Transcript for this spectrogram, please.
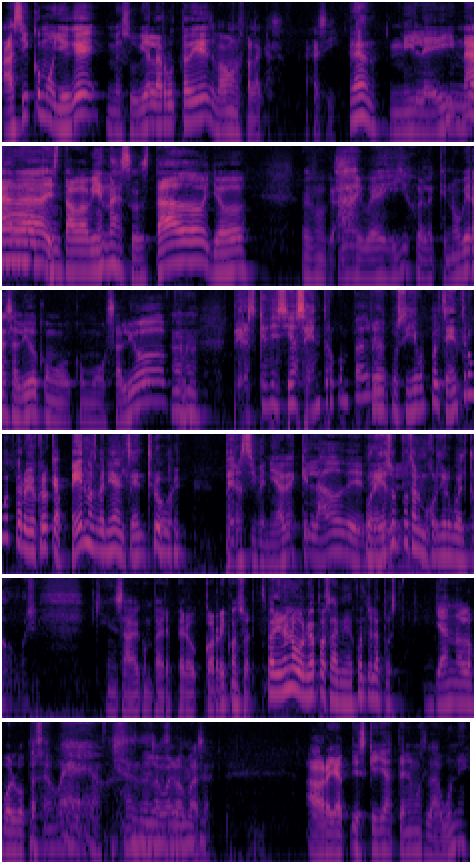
Así como llegué, me subí a la ruta 10. Vámonos para la casa. Así. Ni leí nada, pues. estaba bien asustado. Yo, ay, güey, híjole, que no hubiera salido como, como salió. Pero es que decía centro, compadre. Pero, pues sí llegó para el centro, güey. Pero yo creo que apenas venía del centro, güey. Pero si venía de aquel lado de. Por eso, pues a lo mejor dio el vuelto, güey. Quién sabe, compadre, pero corrí con suerte. Pero yo no lo volvió a pasar, mira, ¿cuánto le ha puesto? Ya no la vuelvo a Pues, pasar. güey. Ya no la vuelvo a pasar. Ahora ya, es que ya tenemos la UNE.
